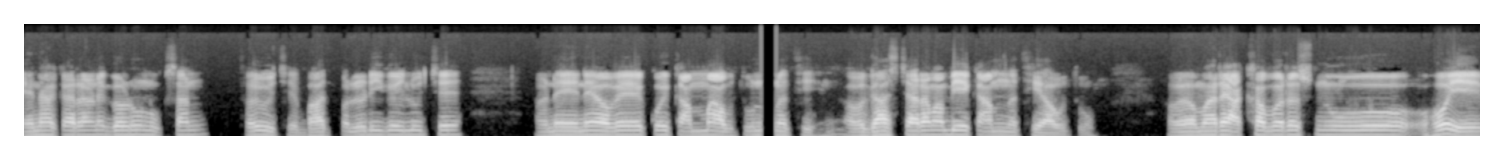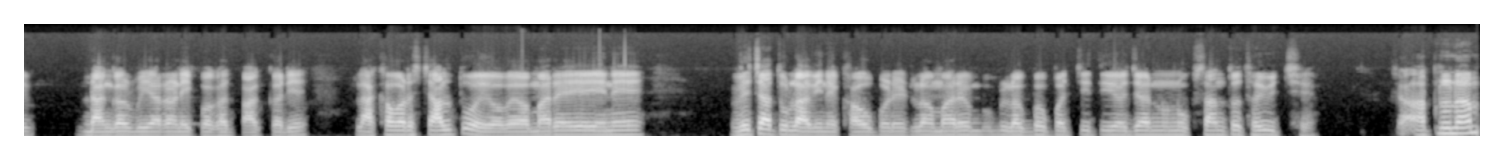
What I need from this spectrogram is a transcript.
એના કારણે ઘણું નુકસાન થયું છે. ભાત પલળી ગયેલું છે અને એને હવે કોઈ કામમાં આવતું નથી. હવે ઘાસચારામાં બી એ કામ નથી આવતું. હવે અમારે આખા વર્ષનું હોય ડાંગર બિયારણ એક વખત પાક કરીએ. એટલે આખા વર્ષ ચાલતું હોય. હવે અમારે એને વેચાતું લાવીને ખાવું પડે. એટલે અમારે લગભગ પચીસ, ત્રીસ હજારનું નુકસાન તો થયું જ છે. આપનું નામ?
